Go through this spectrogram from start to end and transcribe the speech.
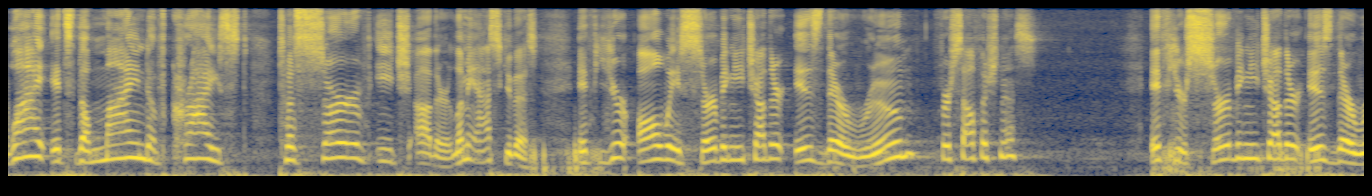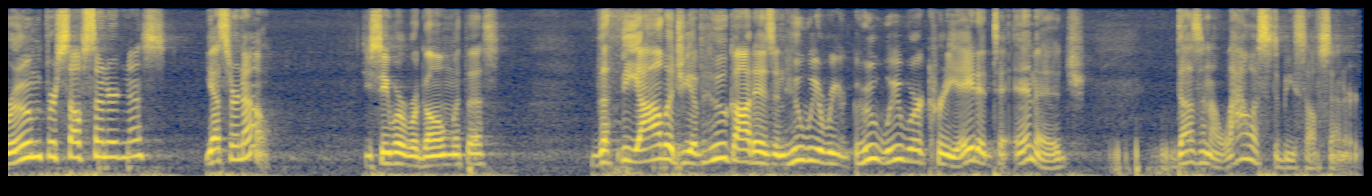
Why? It's the mind of Christ to serve each other. Let me ask you this if you're always serving each other, is there room for selfishness? If you're serving each other, is there room for self centeredness? Yes or no? Do you see where we're going with this? The theology of who God is and who we were, who we were created to image doesn't allow us to be self centered.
